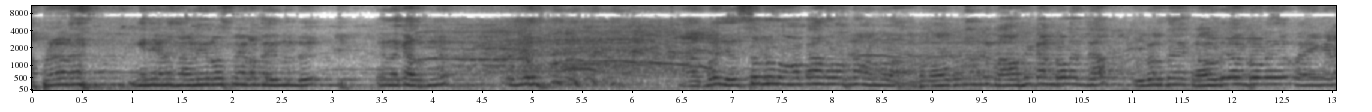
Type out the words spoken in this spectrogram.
അപ്പോഴാണ് ഇങ്ങനെയാണ് ഹണി റോസ് മേഡം വരുന്നുണ്ട് എന്നൊക്കെ അറിഞ്ഞ്. അപ്പൊ ജസ്റ്റ് ഒന്ന് നോക്കാന്ന് പറഞ്ഞ വന്നതാണ് അപ്പൊ നമുക്ക് ട്രാഫിക് കൺട്രോൾ അല്ല. ഇവിടുത്തെ ക്രൗഡ് കൺട്രോൾ ഭയങ്കര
